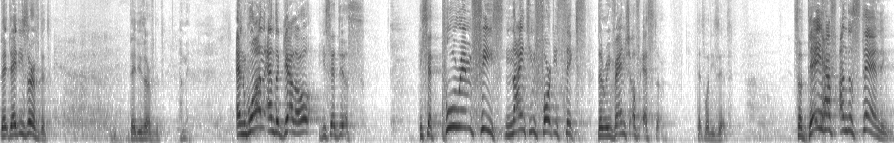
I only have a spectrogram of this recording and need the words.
They, they deserved it. They deserved it. Amen. And one and the gallows, he said this he said, Purim Feast 1946, the revenge of Esther. That's what he said. So they have understanding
